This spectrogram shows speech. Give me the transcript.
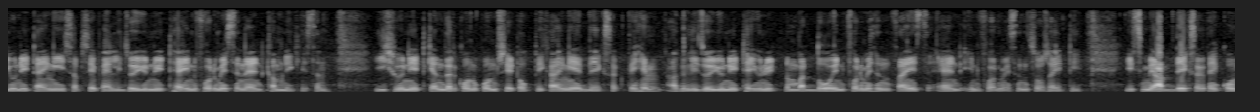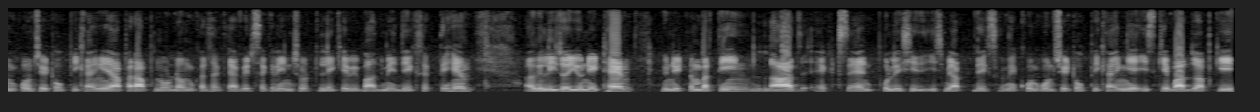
यूनिट आएँगी? सबसे पहली जो यूनिट है इन्फॉर्मेशन एंड कम्युनिकेशन इस यूनिट के अंदर कौन कौन से टॉपिक आएँगे? देख सकते हैं। अगली जो यूनिट है यूनिट नंबर दो information science and information society इसमें आप देख सकते हैं कौन कौन से टॉपिक आएँगे। यहाँ पर आप नोट डाउन कर सकते हैं फिर स्क्रीन लेके भी बाद में देख सकते हैं। अगली जो यूनिट है यूनिट नंबर तीन लार्ज एक्ट्स एंड पॉलिसीज़ इसमें आप देख सकते हैं कौन कौन से टॉपिक आएँगे। इसके बाद जो आपकी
